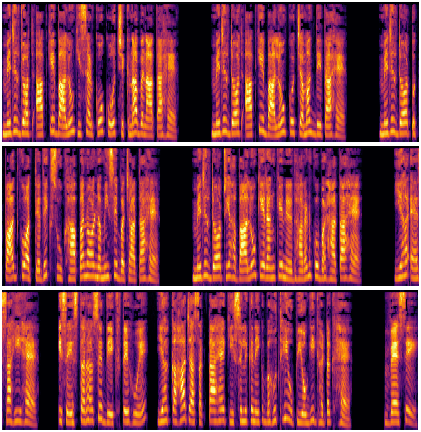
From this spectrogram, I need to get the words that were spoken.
मिडिल डॉट आपके बालों की सड़कों को चिकना बनाता है। मिडिल डॉट आपके बालों को चमक देता है। मिडिल डॉट उत्पाद को अत्यधिक सूखापन और नमी से बचाता है। मिडिल डॉट यह बालों के रंग के निर्धारण को बढ़ाता है। यह ऐसा ही है। इसे इस तरह से देखते हुए यह कहा जा सकता है कि सिलिकन एक बहुत ही उपयोगी घटक है। वैसे,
